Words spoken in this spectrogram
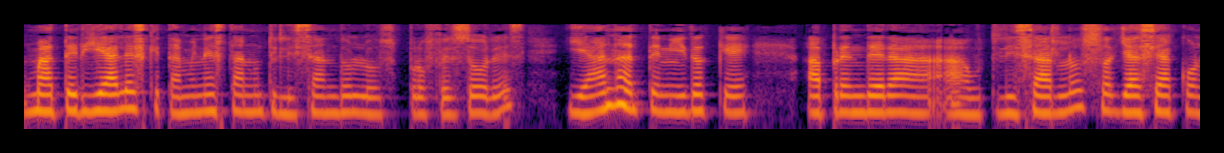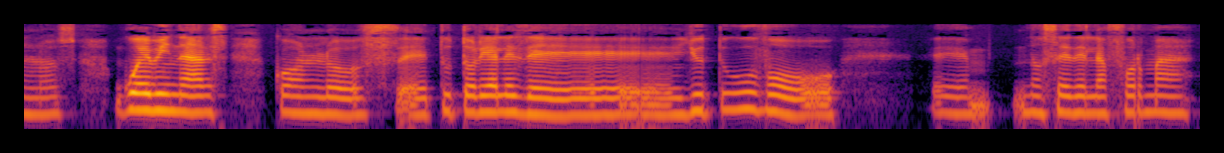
materiales que también están utilizando los profesores y han tenido que aprender a, utilizarlos, ya sea con los webinars, con los eh, tutoriales de YouTube o em, no sé, de la forma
